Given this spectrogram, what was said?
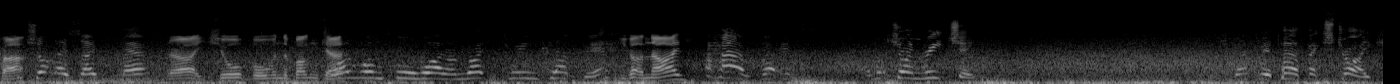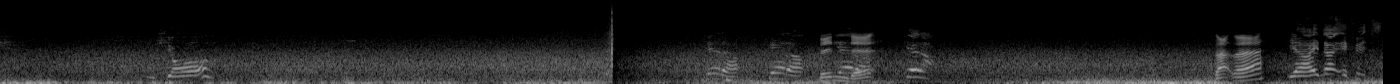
putt. Shot there. Right, short ball in the bunker. 1141, I'm right between clubs here. You got a nine? I have, but it's. I'm not sure I'm reaching. It's going to have to be a perfect strike. Yeah. Get up, get up. Thinned get it. Up, get up. Is that there? Yeah, I know if it's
